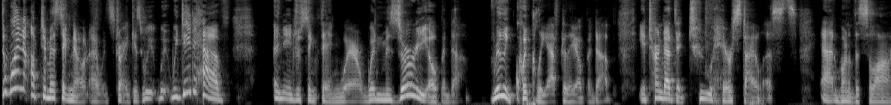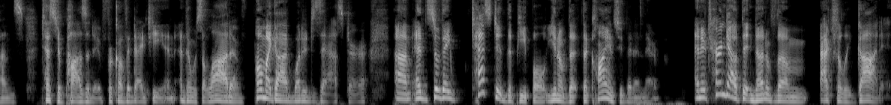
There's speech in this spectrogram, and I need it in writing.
The one optimistic note I would strike is we, we, we did have an interesting thing where when Missouri opened up, really quickly after they opened up, it turned out that two hairstylists at one of the salons tested positive for COVID 19. And there was a lot of, oh my God, what a disaster. Um, and so they tested the people, you know, the, the clients who've been in there. And it turned out that none of them actually got it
